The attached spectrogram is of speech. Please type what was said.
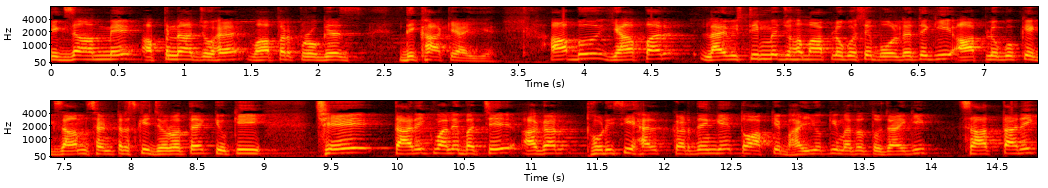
एग्ज़ाम में अपना जो है, वहाँ पर प्रोग्रेस दिखा के आइए। अब यहाँ पर लाइव स्ट्रीम में जो हम आप लोगों से बोल रहे थे कि आप लोगों के एग्ज़ाम सेंटर्स की ज़रूरत है, क्योंकि छः तारीख वाले बच्चे अगर थोड़ी सी हेल्प कर देंगे तो आपके भाइयों की मदद हो जाएगी। सात तारीख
